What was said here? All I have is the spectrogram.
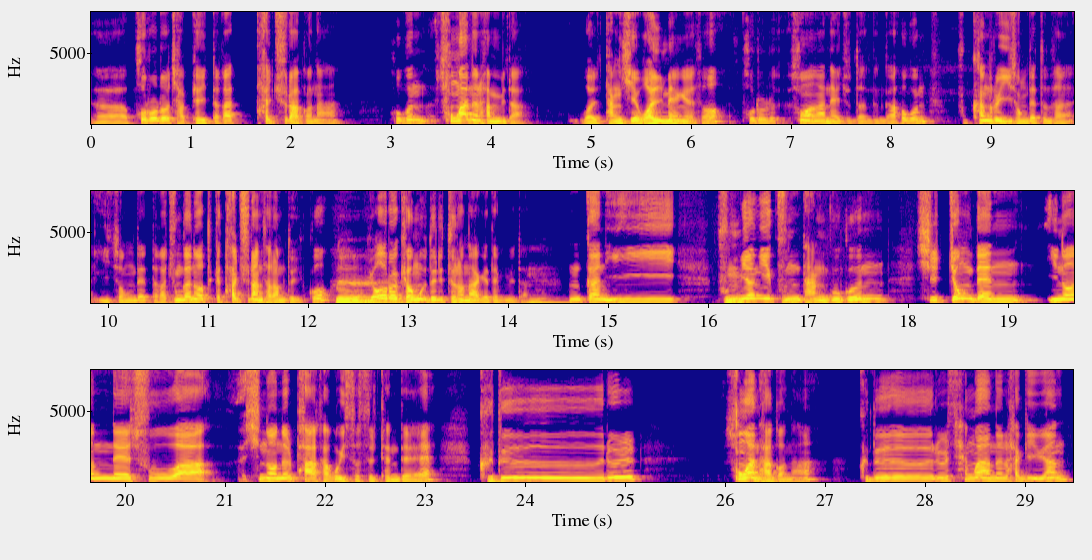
어, 포로로 잡혀 있다가 탈출하거나 혹은 송환을 합니다. 월, 당시에 월맹에서 포로를 송환해 주다든가 혹은 북한으로 이송됐던 사람, 이송됐다가 중간에 어떻게 탈출한 사람도 있고 네. 여러 경우들이 드러나게 됩니다. 음. 그러니까 이 분명히 군 당국은 실종된 인원의 수와 신원을 파악하고 있었을 텐데 그들을 송환하거나 그들을 생환을 하기 위한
